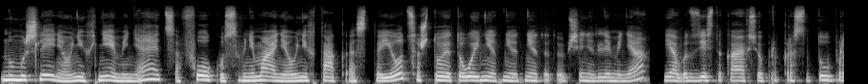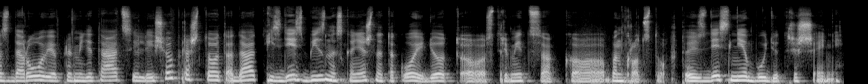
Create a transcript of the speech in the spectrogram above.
но мышление у них не меняется, фокус внимания у них так и остается, что это, ой, нет, нет, нет, это вообще не для меня. Я вот здесь такая все про красоту, про здоровье, про медитацию или еще про что-то, да. И здесь бизнес, конечно, такой идет, э, стремится к банкротству. То есть здесь не будет решений.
